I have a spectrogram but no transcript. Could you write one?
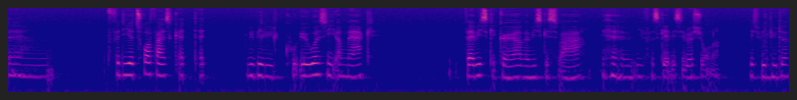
Ja. Øhm, fordi jeg tror faktisk, at, at vi vil kunne øve os i at mærke, hvad vi skal gøre og hvad vi skal svare i forskellige situationer, hvis vi lytter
